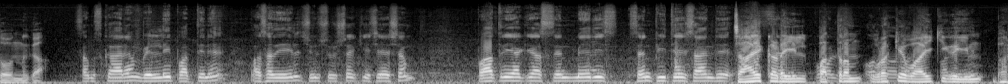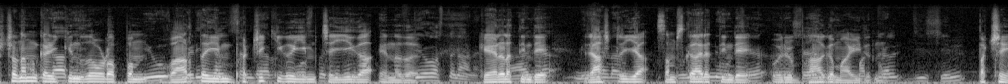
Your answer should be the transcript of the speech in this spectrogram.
തോന്നുക. സംസ്കാരം വെള്ളി പത്തിന് വസതിയിൽ ശുശ്രൂഷയ്ക്ക് ശേഷം പാത്രിയാക്കിയ Saint Mary's Saint Peter's and ചായക്കടയിൽ പത്രം ഉറക്കെ വായിക്കുകയും ഭക്ഷണം കഴിക്കുന്നതോടൊപ്പം വാർത്തയും ഭക്ഷിക്കുകയും ചെയ്യുക എന്നത് കേരളത്തിന്റെ രാഷ്ട്രീയ സംസ്കാരത്തിന്റെ ഒരു ഭാഗമായിരുന്നു. പക്ഷേ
